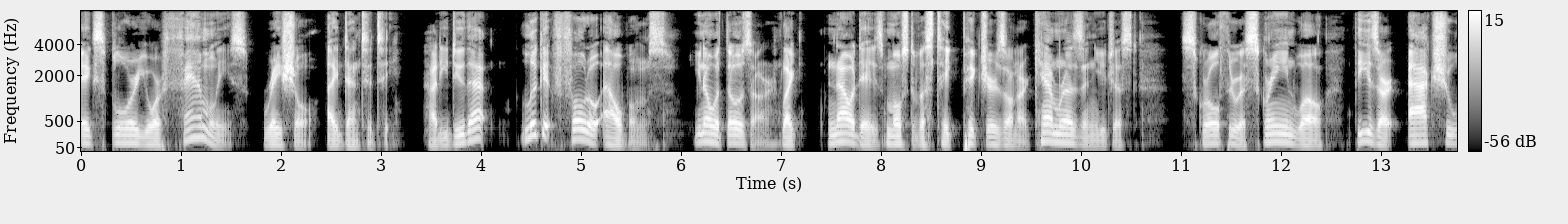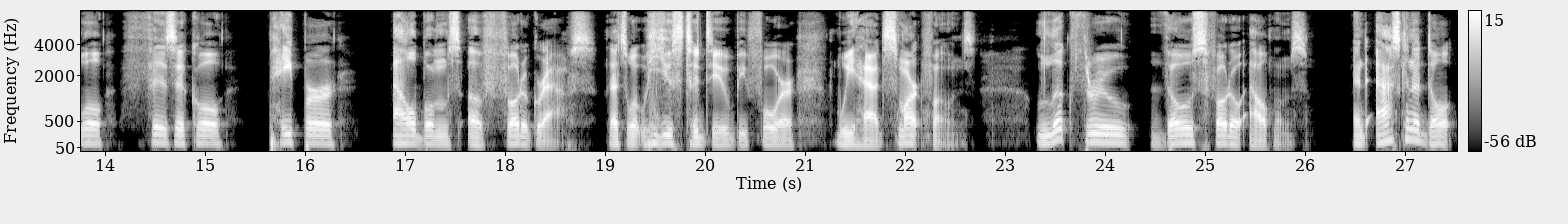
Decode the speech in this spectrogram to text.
explore your family's racial identity. How do you do that? Look at photo albums. You know what those are. Like nowadays, most of us take pictures on our cameras and you just scroll through a screen. Well, these are actual physical paper albums of photographs. That's what we used to do before we had smartphones. Look through those photo albums and ask an adult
